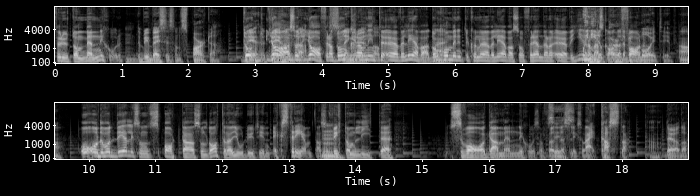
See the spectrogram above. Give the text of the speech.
förutom människor, Mm, Det blir basically som Sparta. de, ja, 300 alltså, ja, för att de kan inte dem. överleva. De Nej. kommer inte kunna överleva så föräldrarna överger We de här skadade barnen. boy, typ. Ja. Och, och det var det liksom Sparta-soldaterna gjorde ju till extremt. Alltså Mm. fick de lite svaga människor som föddes Precis. liksom. Nej, kasta. Döda.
